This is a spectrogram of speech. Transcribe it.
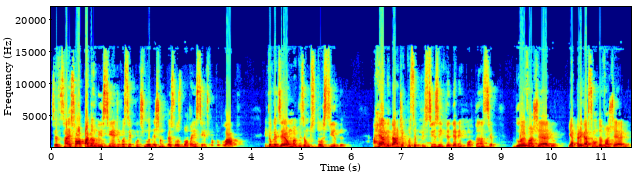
Você sai só apagando o incêndio e você continua deixando pessoas botar incêndio para todo lado. Então, quer dizer, é uma visão distorcida. A realidade é que você precisa entender a importância do Evangelho e a pregação do Evangelho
